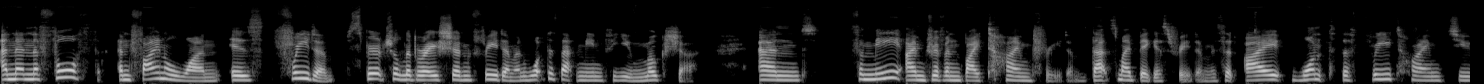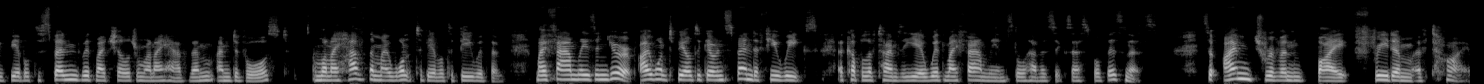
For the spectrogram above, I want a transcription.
And then the fourth and final one is freedom, spiritual liberation, freedom. And what does that mean for you? Moksha. And for me, I'm driven by time freedom. That's my biggest freedom is that I want the free time to be able to spend with my children when I have them. I'm divorced. And when I have them, I want to be able to be with them. My family is in Europe. I want to be able to go and spend a few weeks, a couple of times a year with my family and still have a successful business. So I'm driven by freedom of time.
